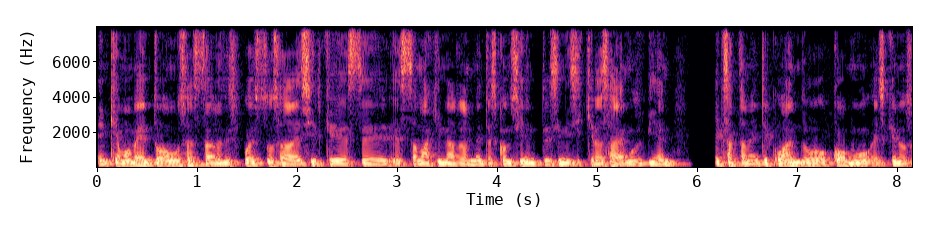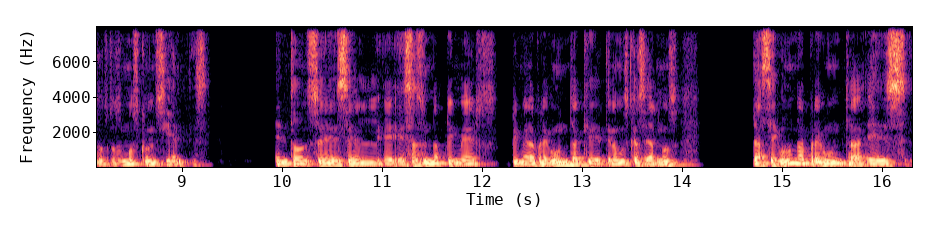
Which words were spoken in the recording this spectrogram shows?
¿en qué momento vamos a estar dispuestos a decir que este, esta máquina realmente es consciente si ni siquiera sabemos bien exactamente cuándo o cómo es que nosotros somos conscientes? Entonces, esa es una primer, primera pregunta que tenemos que hacernos. La segunda pregunta es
